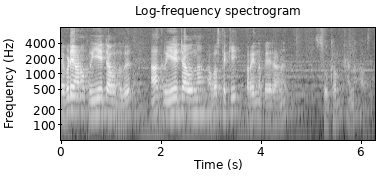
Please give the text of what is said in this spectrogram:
എവിടെയാണോ ക്രിയേറ്റ് ആവുന്നത്? ആ ക്രിയേറ്റ് ആവുന്ന അവസ്ഥയ്ക്ക് പറയുന്ന പേരാണ് സുഖം എന്ന അവസ്ഥ.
